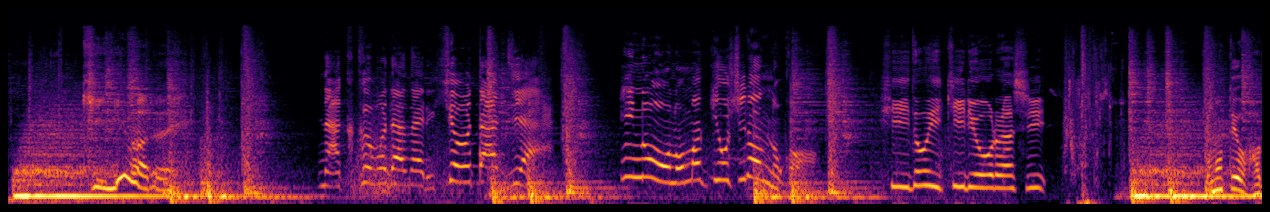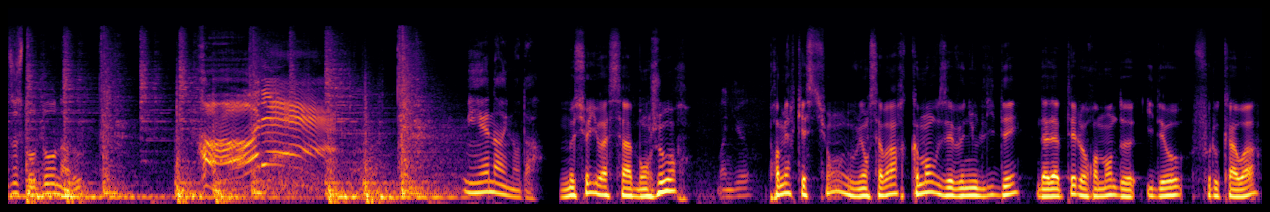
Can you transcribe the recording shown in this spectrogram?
気味悪い泣く子も黙るひょうたんじゃ犬王の巻を知らんのかひどい器量らしいこの手を外すとどうなるほーれ見えないのだ Monsieur Iwasa, bonjour. Bonjour. Première question, nous voulions savoir comment vous est venue l'idée d'adapter le roman de Hideo Furukawa,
